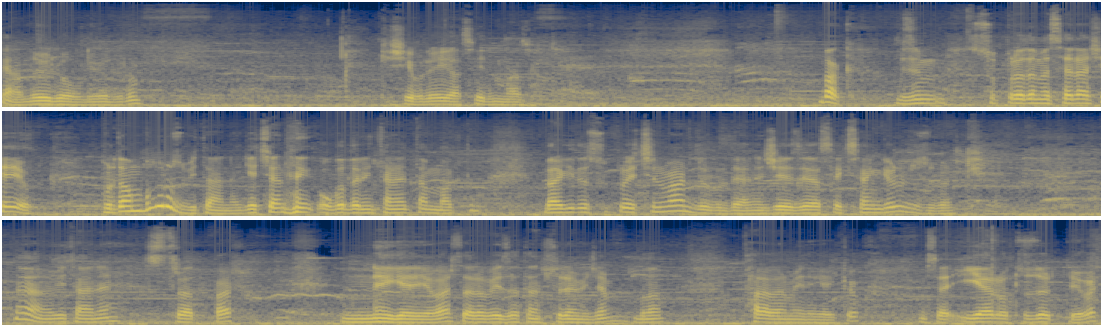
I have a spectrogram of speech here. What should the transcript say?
Genelde öyle oluyor durum. Keşke buraya gelseydim bazen. Bak bizim Supra'da mesela şey yok. Buradan buluruz bir tane. Geçen o kadar internetten baktım. Belki de Supra için vardır burada yani. CZA 80 görürüz belki. Ha, bir tane Strat var. Ne gereği varsa arabayı zaten süremeyeceğim. Buna para vermeye de gerek yok. Mesela IR34 diyor bak.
